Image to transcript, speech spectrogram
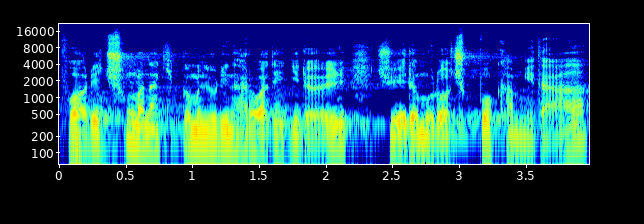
부활의 충만한 기쁨을 누린 하루가 되기를 주의 이름으로 축복합니다.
